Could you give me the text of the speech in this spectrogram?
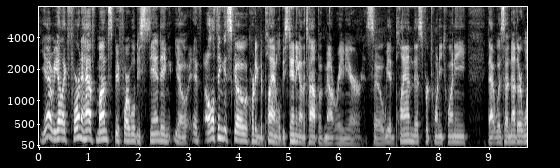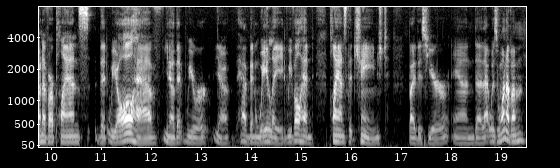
Yeah, we got like four and a half months before we'll be standing. You know, if all things go according to plan, we'll be standing on the top of Mount Rainier. So we had planned this for 2020. That was another one of our plans that we all have. You know, that we were, you know, have been waylaid. We've all had plans that changed by this year, and uh, that was one of them.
